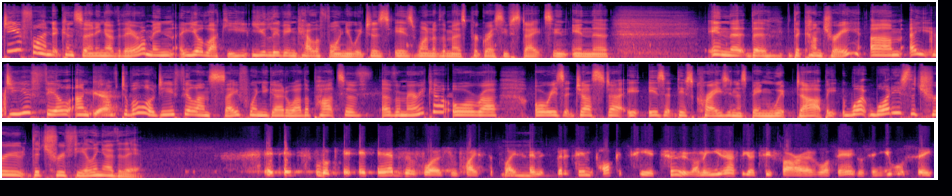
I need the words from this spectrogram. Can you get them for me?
Do you find it concerning over there? I mean, you're lucky. You live in California, which is, is one of the most progressive states in, in the in the, the, the country. Um, do you feel uncomfortable yeah. or do you feel unsafe when you go to other parts of, of America? Or, uh, or is it just, uh, is it this craziness being whipped up? What, what is the true, the true feeling over there? It, it's look, it, it, ebbs and flows from place to place, mm. and but it's in pockets here too. I mean, you don't have to go too far over Los Angeles, and you will see.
